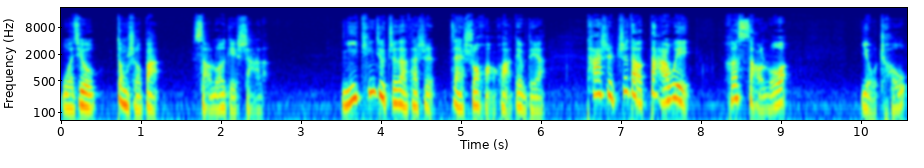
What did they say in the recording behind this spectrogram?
我就动手把扫罗给杀了。你一听就知道他是在说谎话，对不对呀？他是知道大卫和扫罗有仇，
